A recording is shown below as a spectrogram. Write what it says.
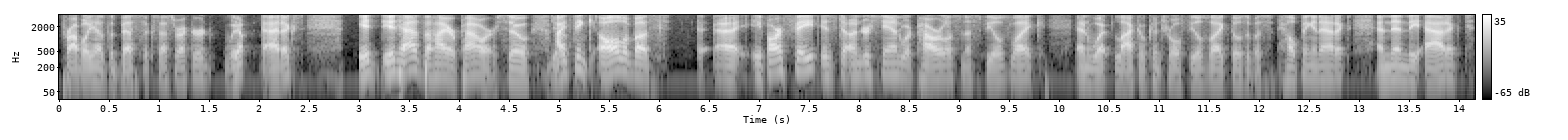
probably has the best success record with yep. addicts, it it has the higher power. So yep. I think all of us uh, if our fate is to understand what powerlessness feels like and what lack of control feels like, those of us helping an addict, and then the addict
